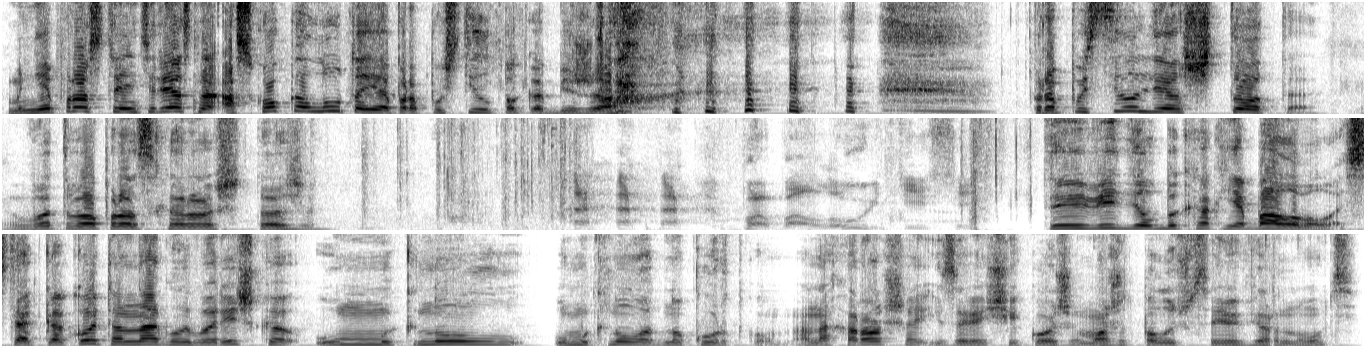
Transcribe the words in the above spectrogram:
Мне просто интересно, а сколько лута я пропустил, пока бежал? Пропустил ли я что-то? Вот вопрос хороший тоже. Побалуйтесь. Ты видел бы, как я баловалась. Так, какой-то наглый воришка умыкнул, умыкнул одну куртку. Она хорошая из овечьей кожи. Может, получится ее вернуть.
